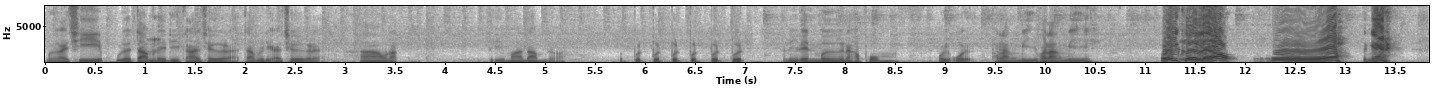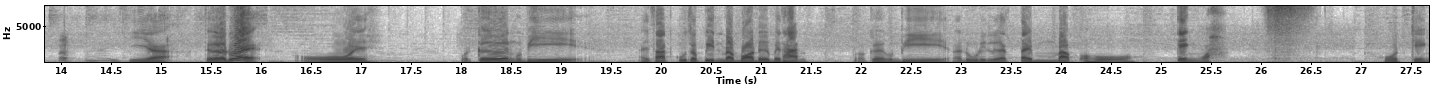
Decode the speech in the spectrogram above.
มืออาชีพกูจะจำเลดิกอาเชอร์แล้วจำเลดิกอาเชอร์ก็ได้ห้าวนัก ตีม้าดำเนาะปุดปุดปุดปุดปุดปุดอันนี้เล่นมือนะครับผมโอ้ยโอ้ยพลังหมีพลังหมี เฮ้ยเกิดแล้ว โอ้โห เป็นไงเฮียเจอแล้วด้วย โอ้ยหมดเกินคุณพี่ ไอสัตว์กูสปรินต์แบบบอสเดินไม่ทันหมดเกินคุณพี่ แล้วดูดิเลือดเต็มแบบโอ้โห เก่งว่ะ โคตรเก่ง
